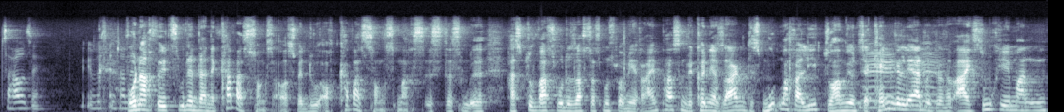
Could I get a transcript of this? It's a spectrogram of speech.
zu Hause. Wonach willst du denn deine Coversongs aus, wenn du auch Coversongs machst? Ist das, äh, hast du was, wo du sagst, das muss bei mir reinpassen? Wir können ja sagen, das Mutmacherlied, so haben wir uns ja kennengelernt und gesagt, ah, ich suche jemanden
